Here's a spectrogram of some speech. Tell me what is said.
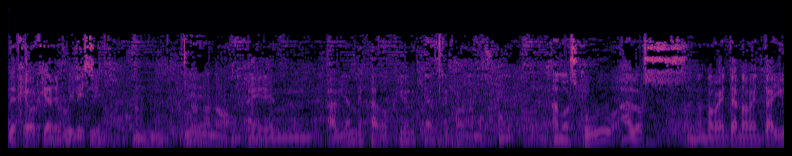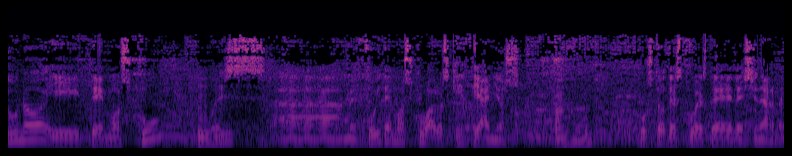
De Georgia, de Tbilisi. Ujú. No, no, no. En- habían dejado Georgia, se fueron a Moscú. a Moscú a los 90-91 y de Moscú, pues ah, me fui de Moscú a los 15 años, Ajá. Justo después de lesionarme.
